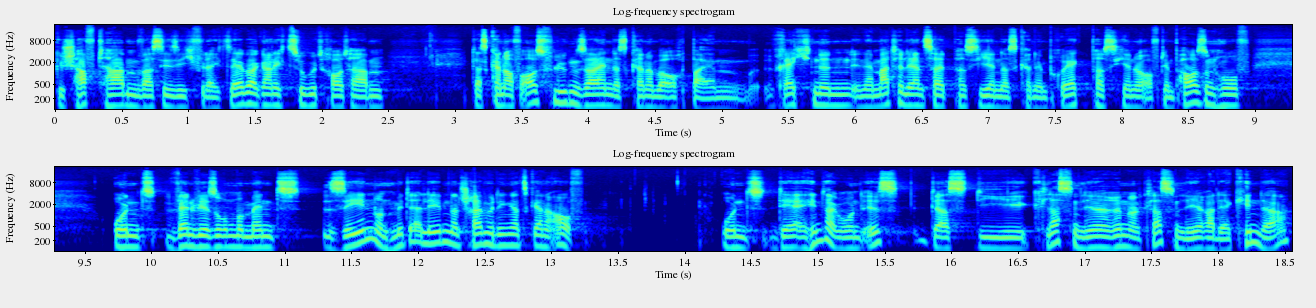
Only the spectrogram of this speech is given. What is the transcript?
geschafft haben, was sie sich vielleicht selber gar nicht zugetraut haben. Das kann auf Ausflügen sein, das kann aber auch beim Rechnen in der Mathe-Lernzeit passieren, das kann im Projekt passieren oder auf dem Pausenhof. Und wenn wir so einen Moment sehen und miterleben, dann schreiben wir den ganz gerne auf. Und der Hintergrund ist, dass die Klassenlehrerinnen und Klassenlehrer der Kinder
